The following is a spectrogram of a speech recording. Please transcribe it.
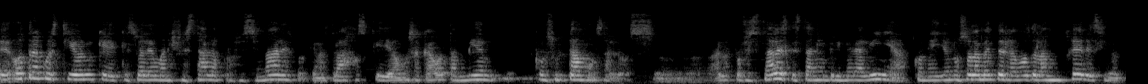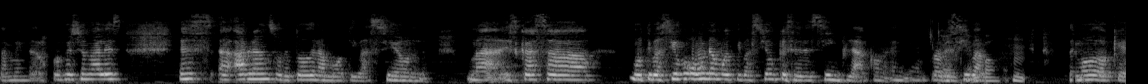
Eh, otra cuestión que, que, suelen manifestar los profesionales, porque en los trabajos que llevamos a cabo también consultamos a los, eh, a los profesionales que están en primera línea con ello, no solamente es la voz de las mujeres, sino también de los profesionales, es, eh, hablan sobre todo de la motivación, una escasa motivación o una motivación que se desinfla con, en, progresiva de modo que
